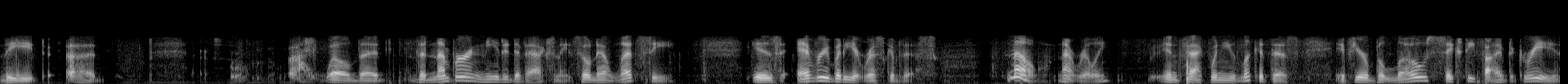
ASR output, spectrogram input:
the uh, well the the number needed to vaccinate. So now let's see, is everybody at risk of this? No, not really. In fact, when you look at this, if you're below 65 degrees,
